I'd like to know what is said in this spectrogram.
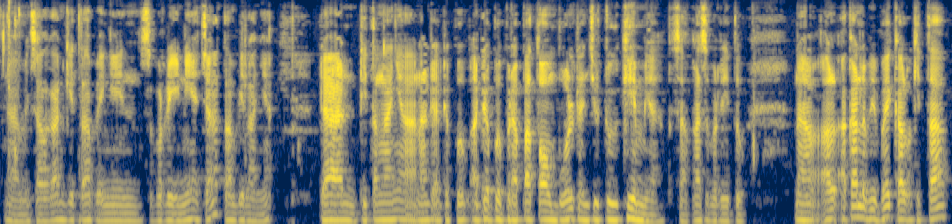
nah misalkan kita pengen seperti ini aja tampilannya. Dan di tengahnya nanti ada ada beberapa tombol dan judul game ya misalkan seperti itu. Nah akan lebih baik kalau kita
